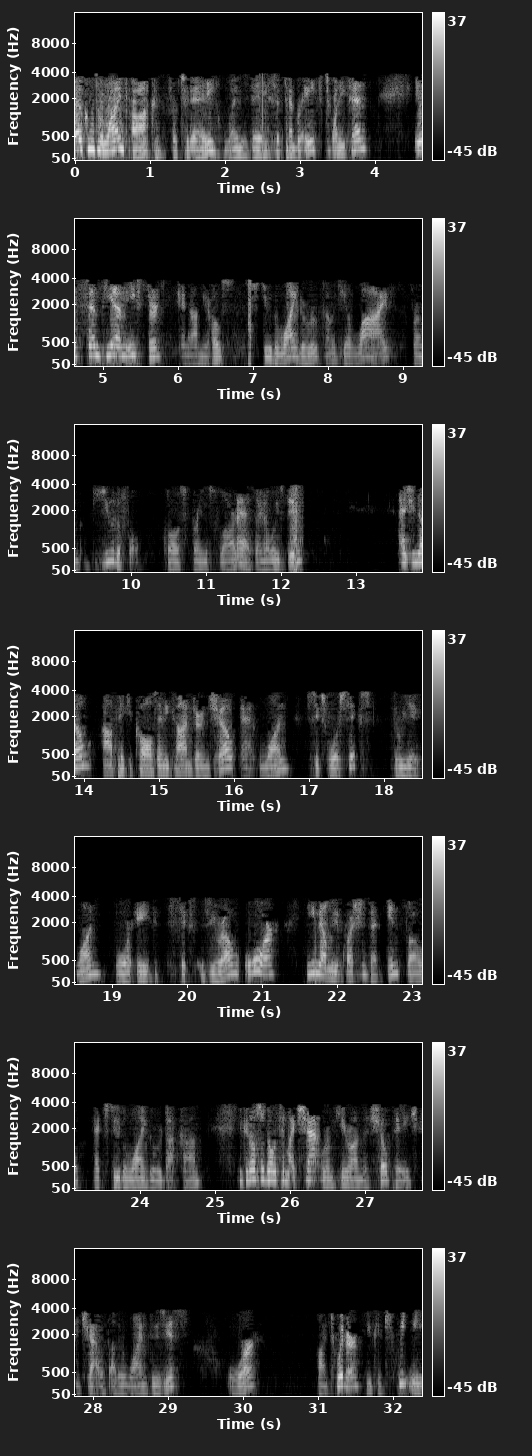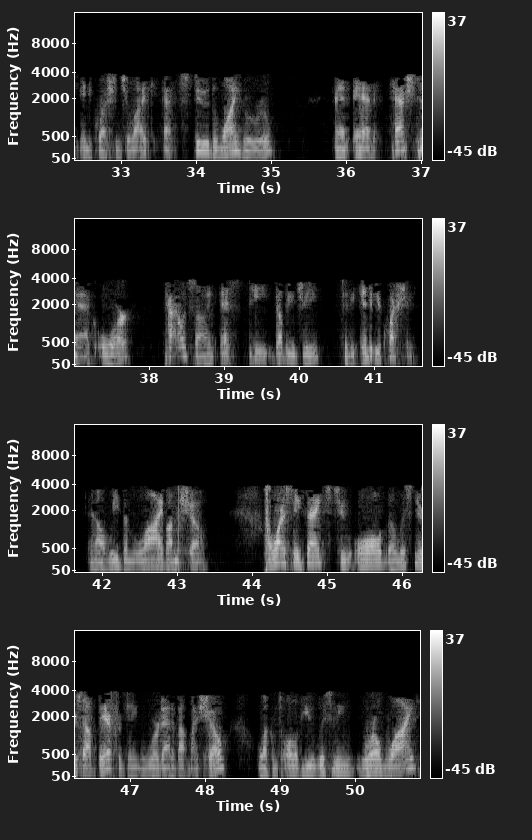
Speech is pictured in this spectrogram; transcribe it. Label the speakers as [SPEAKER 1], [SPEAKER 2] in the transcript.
[SPEAKER 1] Welcome to Wine Talk for today, Wednesday, September 8th, 2010. It's 7 p.m. Eastern, and I'm your host, Stu the Wine Guru, coming to you live from beautiful Coral Springs, Florida, as I always do. As you know, I'll take your calls anytime during the show at 1-646-381-4860 or email me your questions at info at stuthewineguru.com. You can also go into my chat room here on the show page and chat with other wine enthusiasts or on Twitter, you can tweet me any questions you like at Stu the Wine Guru and add hashtag or pound sign STWG to the end of your question, and I'll read them live on the show. I want to say thanks to all the listeners out there for getting the word out about my show. Welcome to all of you listening worldwide.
